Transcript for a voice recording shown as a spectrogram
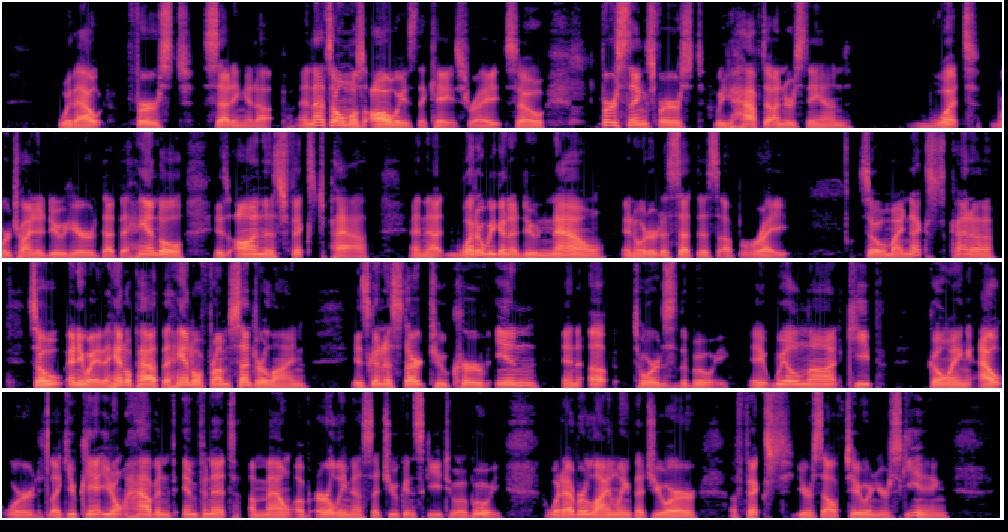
without first setting it up. And that's almost always the case, right? So first things first, we have to understand what we're trying to do here that the handle is on this fixed path and that what are we going to do now in order to set this up right? So my next kind of so anyway the handle path the handle from center line is going to start to curve in and up towards the buoy. It will not keep going outward like you can't you don't have an infinite amount of earliness that you can ski to a buoy. Whatever line length that you are affixed yourself to and you're skiing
